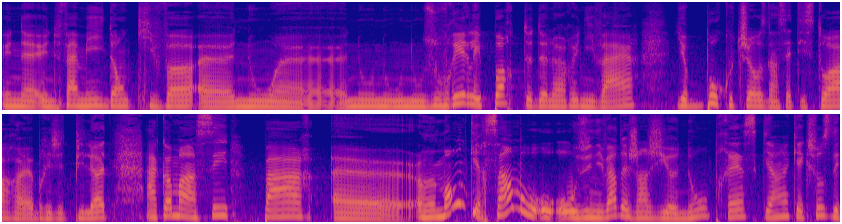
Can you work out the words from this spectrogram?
une, une famille donc qui va euh, nous, euh, nous, nous, nous ouvrir les portes de leur univers. Il y a beaucoup de choses dans cette histoire, euh, Brigitte Pilote, à commencer par euh, un monde qui ressemble aux, aux, univers de Jean Giono, presque, hein? quelque chose de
